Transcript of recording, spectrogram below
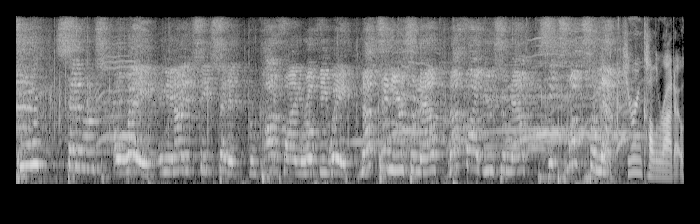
two senators away in the United States Senate from codifying Roe v. Wade. Not 10 years from now, not five years from now, six from now. Here in Colorado,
